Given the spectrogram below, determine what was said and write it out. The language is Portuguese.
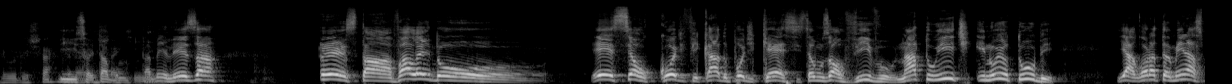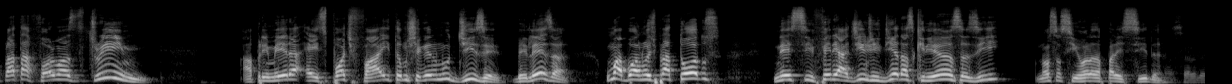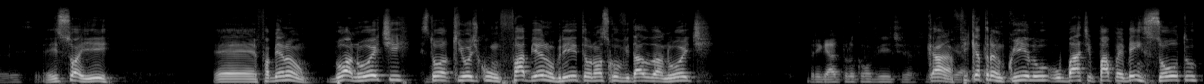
Já vou deixar. Isso, aí tá bom. aqui. Tá beleza? Está valendo! Esse é o Codificado Podcast. Estamos ao vivo na Twitch e no YouTube. E agora também nas plataformas stream. A primeira é Spotify, estamos chegando no Deezer, beleza? Uma boa noite pra todos nesse feriadinho de Dia das Crianças e Nossa Senhora da Aparecida. Nossa hora da Aparecida. É isso aí. É, Fabianão, boa noite. Estou aqui hoje com o Fabiano Brito, o nosso convidado da noite. Obrigado pelo convite. Jeff. Cara, Obrigado, fica cara. tranquilo, o bate-papo é bem solto.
